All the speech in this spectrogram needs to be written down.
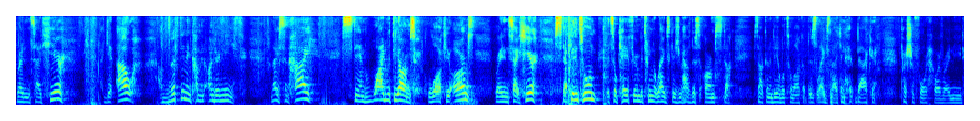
Right inside here, I get out, I'm lifting and coming underneath. Nice and high, stand wide with the arms. Lock your arms right inside here. Step into them. It's okay if you're in between the legs because you have this arm stuck. He's not gonna be able to lock up his legs and I can hit back and pressure forward however I need.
